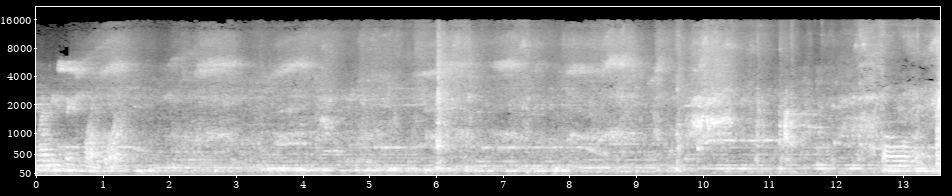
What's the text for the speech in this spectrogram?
twenty-six point four, Oh.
